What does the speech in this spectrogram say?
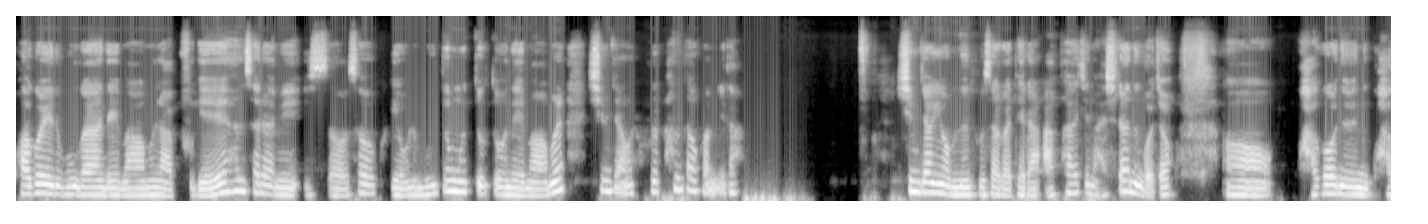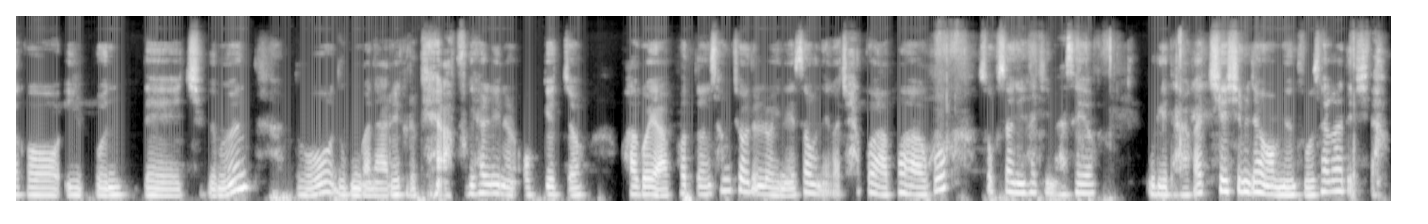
과거에 누군가 내 마음을 아프게 한 사람이 있어서 그게 오늘 문득문득 또 내 마음을 심장을 후벼판다고 합니다. 심장이 없는 도사가 되라 아파하지 마시라는 거죠. 어, 과거는 과거일 뿐, 네, 지금은 또 누군가 나를 그렇게 아프게 할 리는 없겠죠. 과거에 아팠던 상처들로 인해서 내가 자꾸 아파하고 속상해 하지 마세요. 우리 다 같이 심장 없는 도사가 됩시다.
